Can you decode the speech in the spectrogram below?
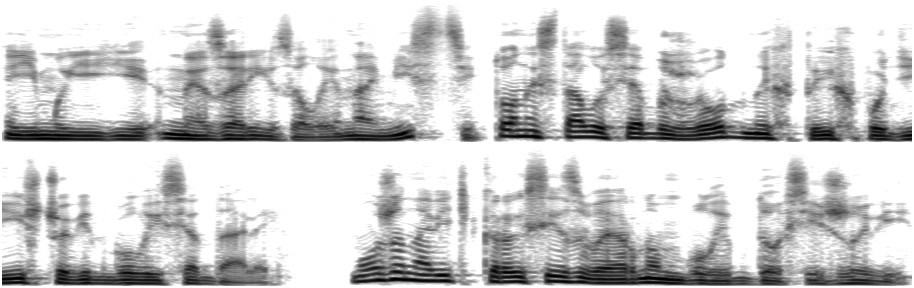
і ми її не зарізали на місці, то не сталося б жодних тих подій, що відбулися далі. Може, навіть криси з верном були б досі живі.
